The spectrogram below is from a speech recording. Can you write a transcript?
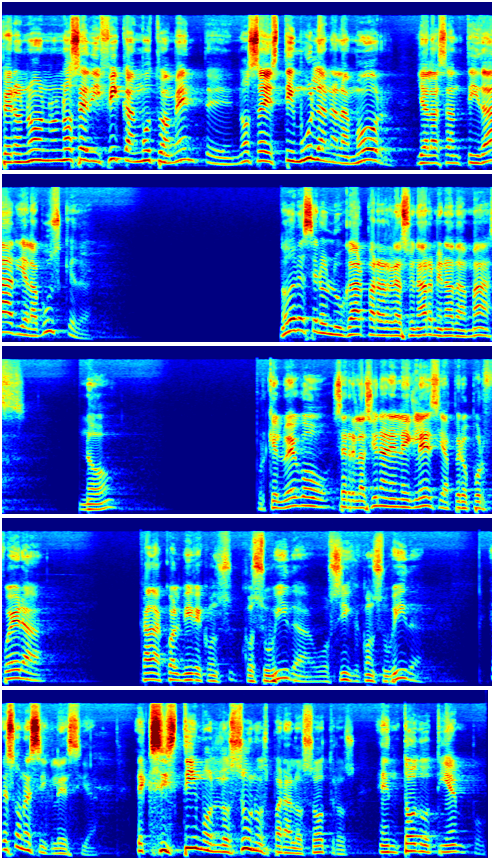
pero no, no, no se edifican mutuamente, no se estimulan al amor y a la santidad y a la búsqueda. No debe ser un lugar para relacionarme nada más. No. Porque luego se relacionan en la iglesia, pero por fuera cada cual vive con su, vida o sigue con su vida. Eso no es iglesia. Existimos los unos para los otros en todo tiempo.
